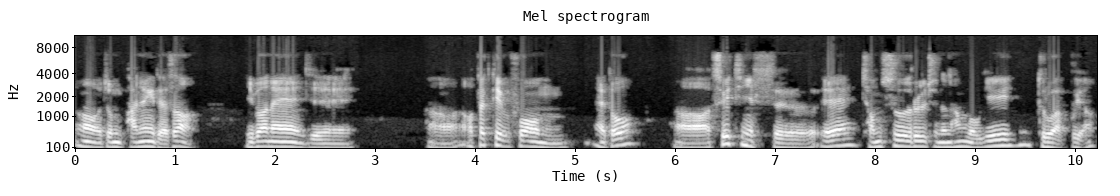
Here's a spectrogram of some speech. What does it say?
어, 좀 반영이 돼서 이번에 이제 어, 어펙티브 폼에도 어, 스위트니스에 점수를 주는 항목이 들어왔고요.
